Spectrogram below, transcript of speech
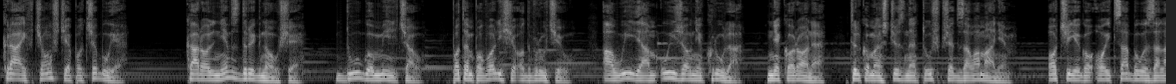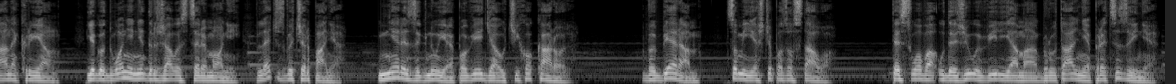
Kraj wciąż cię potrzebuje. Karol nie wzdrygnął się. Długo milczał, potem powoli się odwrócił, a William ujrzał nie króla, nie koronę, tylko mężczyznę tuż przed załamaniem. Oczy jego ojca były zalane krwią. Jego dłonie nie drżały z ceremonii, lecz z wyczerpania. Nie rezygnuję, powiedział cicho Karol. Wybieram, co mi jeszcze pozostało. Te słowa uderzyły Williama brutalnie, precyzyjnie.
